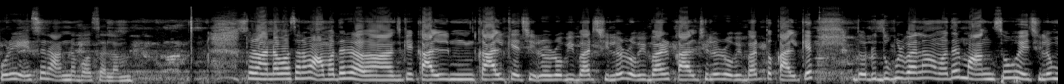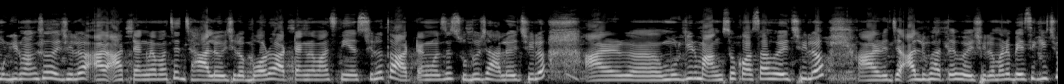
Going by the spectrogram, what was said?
করে এসে রান্না বসালাম। তো রান্না বসালাম। আমাদের আজকে কাল কালকে ছিল, রবিবার ছিল, রবিবার কাল ছিল, রবিবার তো কালকে। তো দুপুরবেলা আমাদের মাংস হয়েছিল, মুরগির মাংস হয়েছিল আর আট ট্যাংরা মাছের ঝাল হয়েছিল। বড় আট ট্যাংরা মাছ নিয়ে এসেছিল, তো আট ট্যাংরা মাছের শুধু ঝাল হয়েছিল। আর মুরগির মাংস কষা হয়েছিল আর যে আলু ভাতে হয়েছিল। মানে বেশি কিছু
